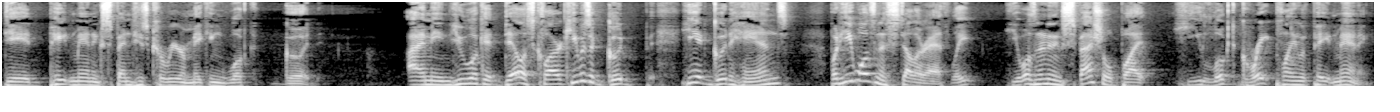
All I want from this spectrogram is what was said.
did Peyton Manning spend his career making look good. I mean, you look at Dallas Clark, he was a good, he had good hands, but he wasn't a stellar athlete. He wasn't anything special, but he looked great playing with Peyton Manning.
